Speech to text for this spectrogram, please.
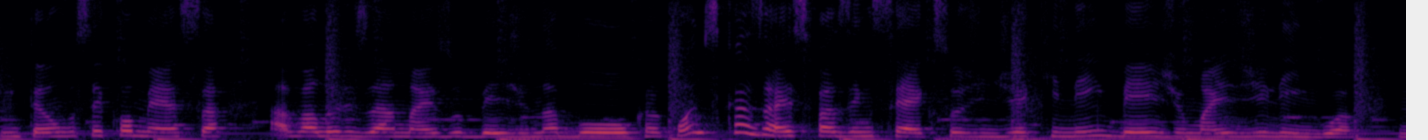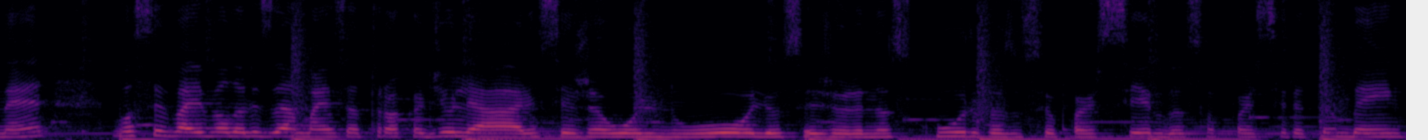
Então você começa a valorizar mais o beijo na boca. Quantos casais fazem sexo hoje em dia que nem beijo mais de língua, né? Você vai valorizar mais a troca de olhares, seja olho no olho, seja olhando as curvas do seu parceiro, da sua parceira também.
